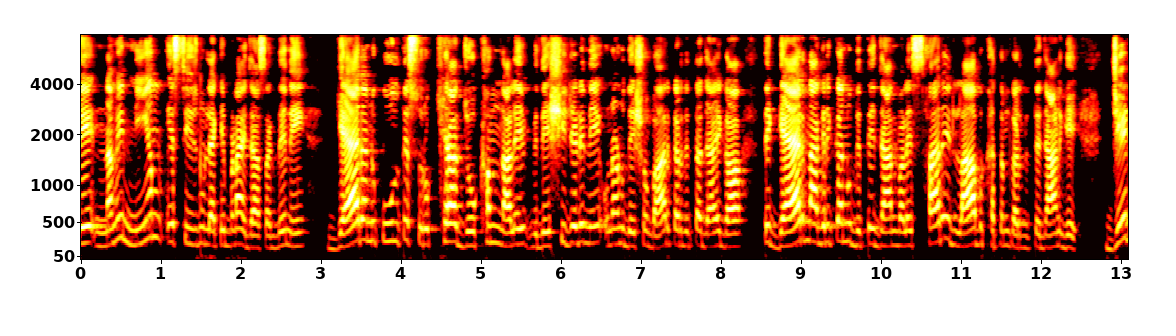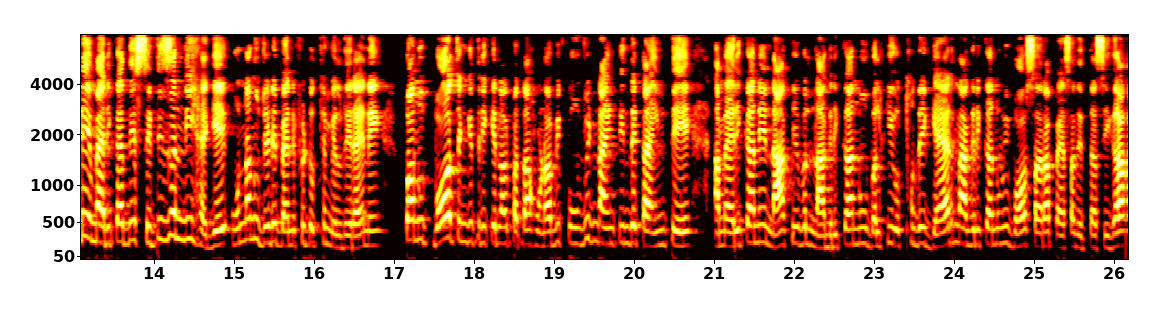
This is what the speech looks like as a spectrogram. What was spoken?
ਤੇ ਨਵੇਂ ਨਿਯਮ ਇਸ ਚੀਜ਼ ਨੂੰ ਲੈ ਕੇ ਬਣਾਏ ਜਾ ਸਕਦੇ ਨੇ। ਗੈਰ ਅਨੁਕੂਲ ਤੇ ਸੁਰੱਖਿਆ ਜੋਖਮ ਨਾਲੇ ਵਿਦੇਸ਼ੀ ਜਿਹੜੇ ਨੇ, ਉਹਨਾਂ ਨੂੰ ਦੇਸ਼ੋਂ ਬਾਹਰ ਕਰ ਦਿੱਤਾ ਜਾਏਗਾ ਤੇ ਗੈਰ ਨਾਗਰਿਕਾਂ ਨੂੰ ਦਿੱਤੇ ਜਾਣ ਵਾਲੇ ਸਾਰੇ ਲਾਭ ਖਤਮ ਕਰ ਦਿੱਤੇ ਜਾਣਗੇ। ਜਿਹੜੇ ਅਮਰੀਕਾ ਦੇ ਸਿਟੀਜ਼ਨ ਨਹੀਂ ਹੈਗੇ, ਉਹਨਾਂ ਨੂੰ ਜਿਹੜੇ ਬੈਨੀਫਿਟ ਉੱਥੇ ਮਿਲਦੇ ਰਹੇ ਨੇ, ਤੁਹਾਨੂੰ ਬਹੁਤ ਚੰਗੇ ਤਰੀਕੇ ਨਾਲ ਪਤਾ ਹੋਣਾ ਵੀ ਕੋਵਿਡ-19 ਦੇ ਟਾਈਮ ਤੇ ਅਮਰੀਕਾ ਨੇ ਨਾ ਕੇਵਲ ਨਾਗਰਿਕਾਂ ਨੂੰ, ਬਲਕਿ ਉੱਥੋਂ ਦੇ ਗੈਰ ਨਾਗਰਿਕਾਂ ਨੂੰ ਵੀ ਬਹੁਤ ਸਾਰਾ ਪੈਸਾ ਦਿੱਤਾ ਸੀਗਾ।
